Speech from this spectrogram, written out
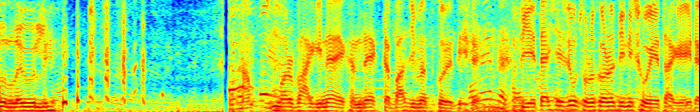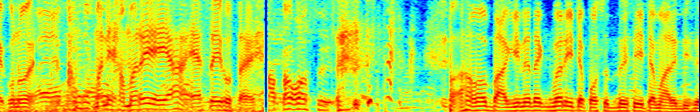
তোল্লাই বলি আমার ভাগিনা এখান থেকে একটা বাজিমাত করে দিছে। বিয়েটা শেষ ছোট ছোট জিনিস হয়ে থাকে। এটা কোনো মানে আমারে এয়া এসাই হতা হয় আপাও আছে আমার বাগিনের একবার এটা পছন্দ হয়েছে এটা মারি দিছে।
